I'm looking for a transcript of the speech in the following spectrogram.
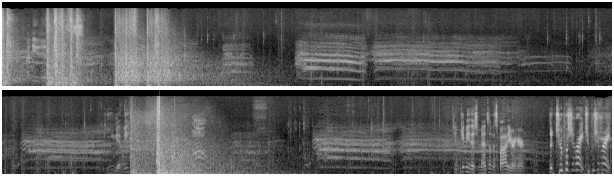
I needed his meds. Can you get me? Jim, give me this meds on this body right here. They're two pushing right, two pushing right.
